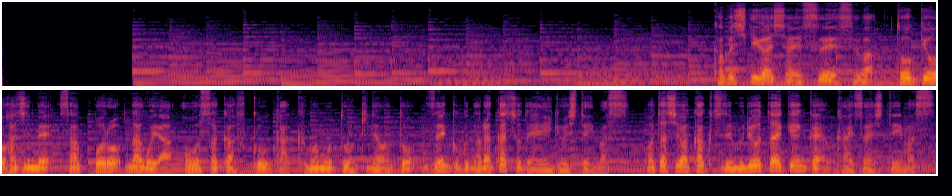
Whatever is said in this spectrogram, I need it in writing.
株式会社 SAS は東京をはじめ札幌名古屋大阪福岡熊本沖縄と全国7カ所で営業しています。私は各地で無料体験会を開催しています。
